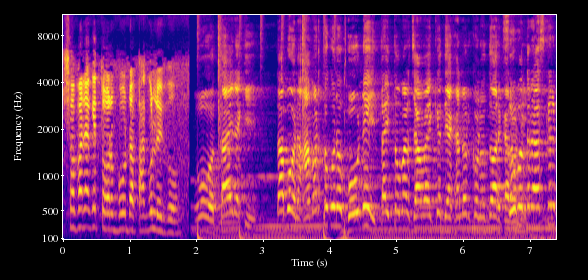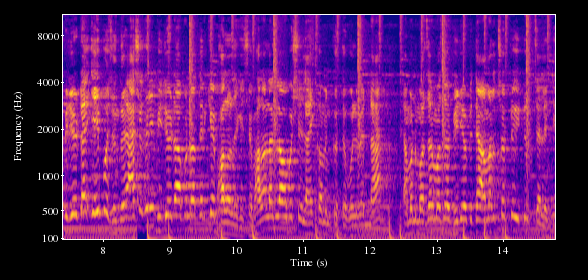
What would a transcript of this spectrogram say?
সবার আগে তোর বউটা পাগল হইব। ও তাই নাকি? তা বোন আমার তো কোনো বউ নেই তাই তোমার জামাইকে দেখানোর কোনো দরকার বন্ধুরা আজকের ভিডিওটা এই পর্যন্ত আশা করি ভিডিওটা আপনাদেরকে ভালো লেগেছে। ভালো লাগলে অবশ্যই লাইক কমেন্ট করতে বলবেন না। এমন মজার মজার ভিডিও পেতে আমার ছোট্ট ইউটিউব চ্যানেলটি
